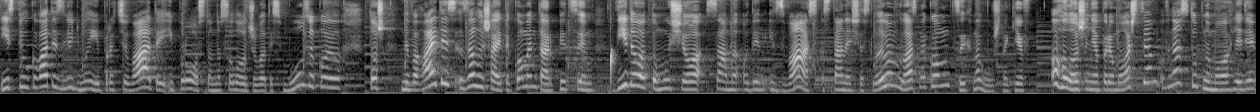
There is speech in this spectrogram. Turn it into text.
і спілкуватись з людьми, і працювати, і просто насолоджуватись музикою. Тож не вагайтесь, залишайте коментар під цим відео, тому що саме один із вас стане щасливим власником цих навушників. Оголошення переможця в наступному огляді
